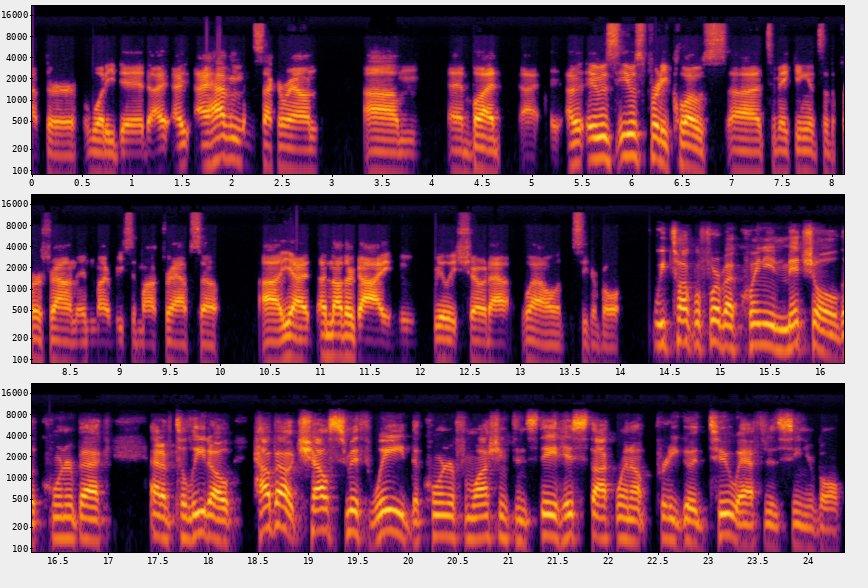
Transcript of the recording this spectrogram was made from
after what he did. I I, I have him in the second round, um, and, but I, it was he was pretty close uh, to making it to the first round in my recent mock draft. So uh, yeah, another guy who really showed out well at the Senior Bowl. We talked before about Quinyon Mitchell, the cornerback out of Toledo. How about Chau Smith Wade, the corner from Washington State? His stock went up pretty good too after the Senior Bowl.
